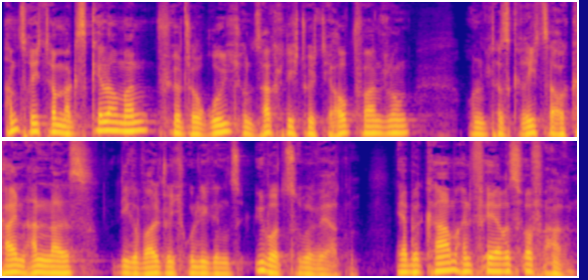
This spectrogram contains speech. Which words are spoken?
Amtsrichter Max Kellermann führte ruhig und sachlich durch die Hauptverhandlung und das Gericht sah auch keinen Anlass, die Gewalt durch Hooligans überzubewerten. Er bekam ein faires Verfahren.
